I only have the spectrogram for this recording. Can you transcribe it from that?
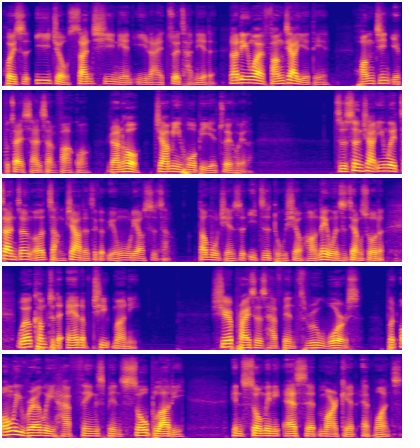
会是一九三七年以来最惨烈的。那另外房价也跌，黄金也不再闪闪发光，然后加密货币也坠毁了，只剩下因为战争而涨价的这个原物料市场。到目前是一枝独秀。好，内文是这样说的：Welcome to the end of cheap money. Share prices have been through worse, but only rarely have things been so bloody in so many asset market at once.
